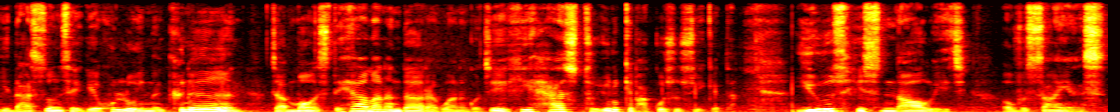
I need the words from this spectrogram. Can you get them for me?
이 낯선 세계에 홀로 있는 그는 자, must 해야만 한다라고 하는 거지. He has to 이렇게 바꿔 쓸 수 있겠다. Use his knowledge of science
